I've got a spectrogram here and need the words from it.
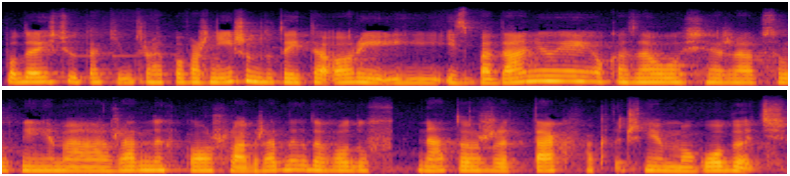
podejściu takim trochę poważniejszym do tej teorii i, i, zbadaniu jej okazało się, że absolutnie nie ma żadnych poszlak, żadnych dowodów na to, że tak faktycznie mogło być.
